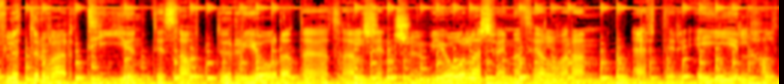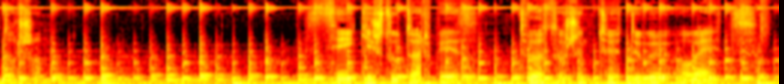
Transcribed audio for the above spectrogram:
Fluttur var tíundi þáttur jóradagatalsins um jólasveinaþjálfaran eftir Egil Haldursson. Þykist útvarpið 2021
